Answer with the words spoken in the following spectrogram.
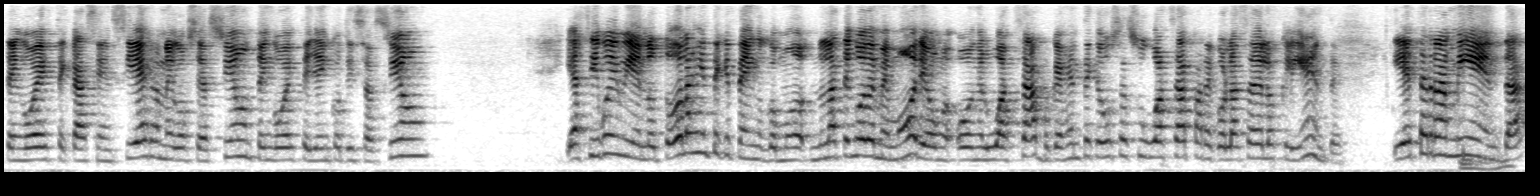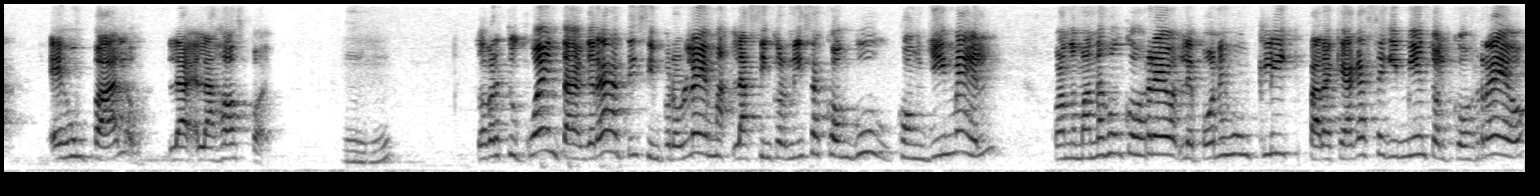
tengo este casi en cierre, negociación, tengo este ya en cotización. Y así voy viendo toda la gente que tengo, como no la tengo de memoria o, o en el WhatsApp, porque hay gente que usa su WhatsApp para recordarse de los clientes. Y esta herramienta es un palo, la, la Hotspot. Tú abres tu cuenta gratis, sin problema, la sincronizas con Google, con Gmail. Cuando mandas un correo, le pones un clic para que haga seguimiento al correo.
